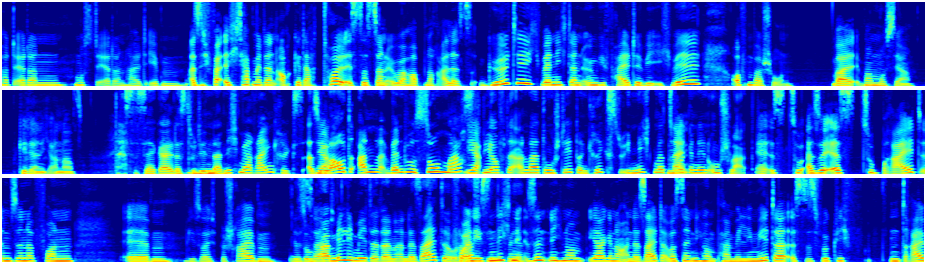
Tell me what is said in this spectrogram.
hat er dann, musste er dann halt eben. Also ich, ich habe mir dann auch gedacht, toll, ist das dann überhaupt noch alles gültig, wenn ich dann irgendwie falte, wie ich will? Offenbar schon. Weil man muss ja, geht ja nicht anders. Das ist ja geil, dass du den da nicht mehr reinkriegst. Also Mhm. Ja. laut Anle wenn du es so machst, Ja. wie auf der Anleitung steht, dann kriegst du ihn nicht mehr zurück Nein. in den Umschlag. Er ist zu, also er ist zu breit im Sinne von, ähm, wie soll ich es beschreiben? So Ist ein halt- paar Millimeter dann an der Seite oder Vor allem, sind nicht, mehr- sind nicht nur, ja genau, an der Seite, aber es sind nicht nur ein paar Millimeter. Es ist wirklich ein drei,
